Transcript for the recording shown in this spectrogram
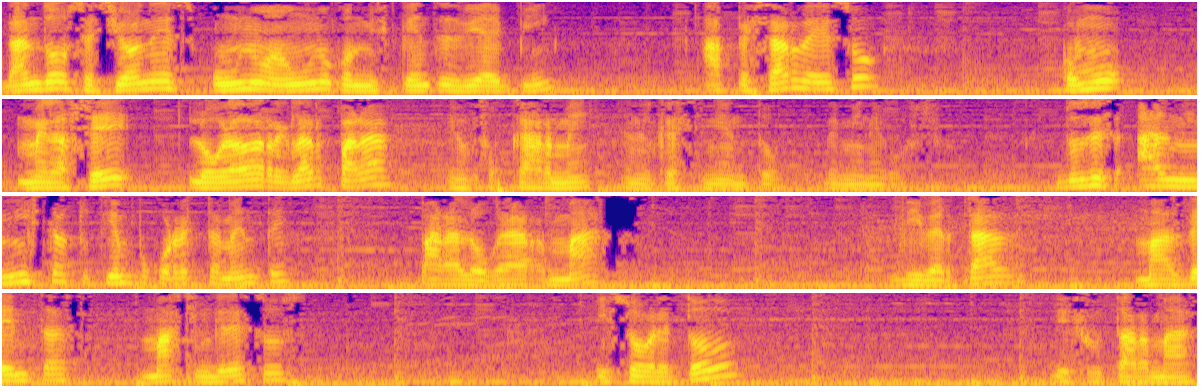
dando sesiones uno a uno con mis clientes VIP. A pesar de eso, cómo me las he logrado arreglar para enfocarme en el crecimiento de mi negocio. Entonces, administra tu tiempo correctamente para lograr más libertad, más ventas, más ingresos y sobre todo disfrutar más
